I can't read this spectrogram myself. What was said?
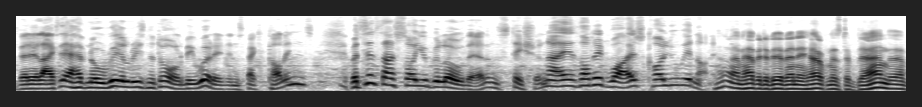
Very likely I have no real reason at all to be worried, Inspector Collins. But since I saw you below there in the station, I thought it wise to call you in on it. Well, I'm happy to be of any help, Mr. Bland. Uh,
